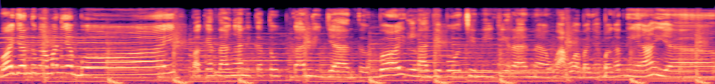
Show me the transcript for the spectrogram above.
Boy jantung aman ya boy. Pakai tangan diketupkan di jantung. Boy lagi bucin nih Kirana. Wah wah banyak banget nih ya Yang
